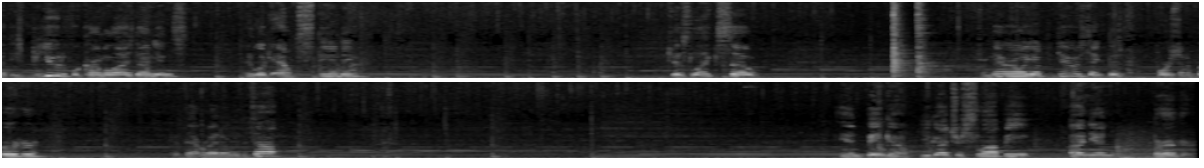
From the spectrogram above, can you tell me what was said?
Got these beautiful caramelized onions. They look outstanding. Just like so. From there, all you have to do is take this portion of burger, put that right over the top. And bingo, you got your sloppy onion burger.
